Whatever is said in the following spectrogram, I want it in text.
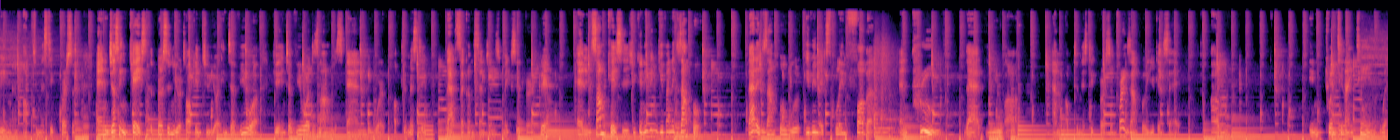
being an optimistic person. And just in case the person you're talking to, your interviewer, your interviewer does not understand the word optimistic, that second sentence makes it very clear. And in some cases, you can even give an example. That example will even explain further and prove that you are an optimistic person. For example, you can say, um, in 2019, when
